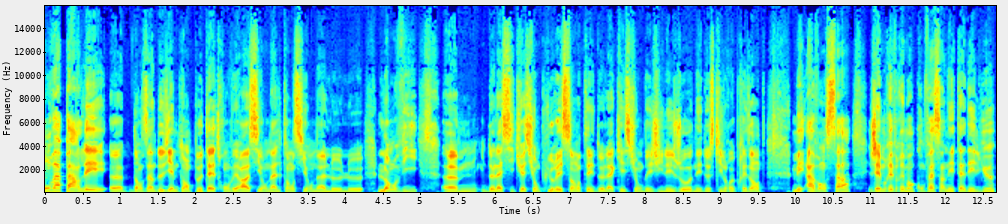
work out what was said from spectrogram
On va parler euh, dans un deuxième temps, peut-être, on verra si on a le temps, si on a l'envie le, euh, de la situation plus récente et de la question des gilets jaunes et de ce qu'ils représentent. Mais avant ça, j'aimerais vraiment qu'on fasse un état des lieux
